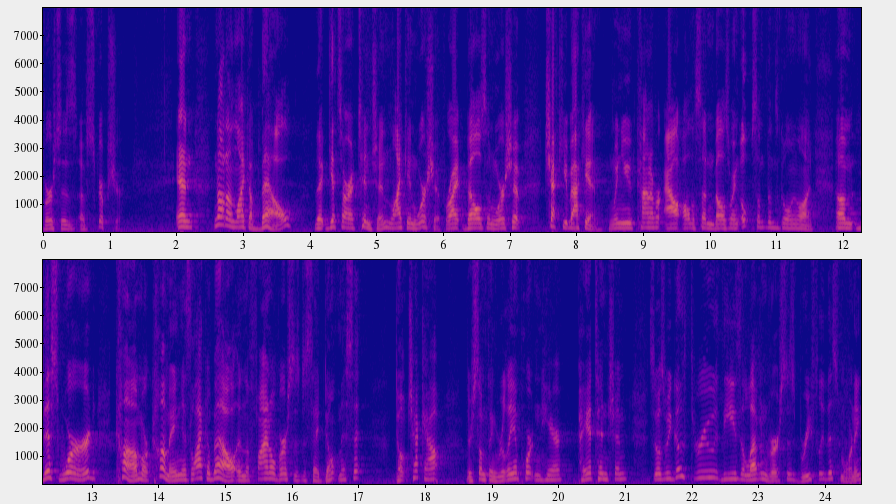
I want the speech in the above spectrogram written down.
verses of Scripture. And not unlike a bell, that gets our attention, like in worship, right? Bells in worship check you back in. When you kind of are out, all of a sudden bells ring, oh, something's going on. Um, this word, come or coming, is like a bell in the final verses to say, don't miss it, don't check out. There's something really important here. Pay attention. So, as we go through these 11 verses briefly this morning,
